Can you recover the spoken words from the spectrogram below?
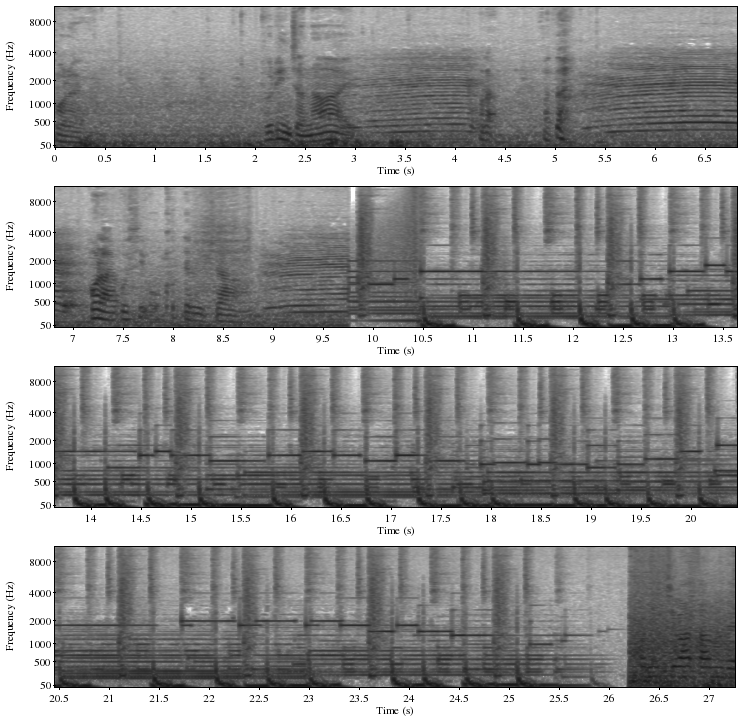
これ。プリンじゃない。ほらまた。ほら牛怒ってるじゃん。はサムで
